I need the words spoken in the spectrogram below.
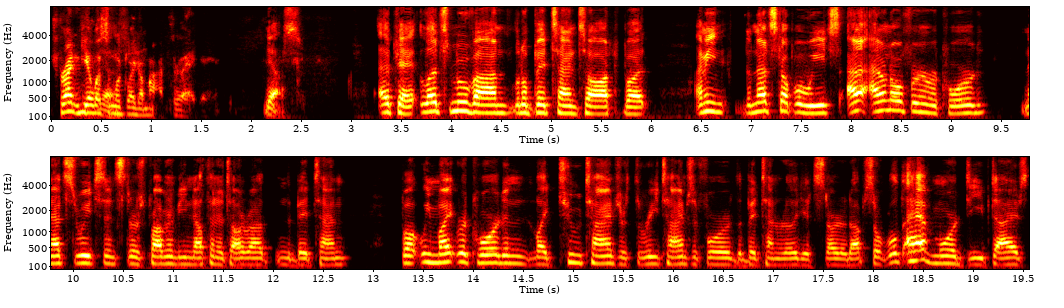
Trent Gillison Yes. looked like a monster that game. Yes. Okay, let's move on. A Little Big Ten talk, but I mean, the next couple of weeks, I, I don't know if we're gonna record next week since there's probably gonna be nothing to talk about in the Big Ten, but we might record in like two times or three times before the Big Ten really gets started up. So we'll have more deep dives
